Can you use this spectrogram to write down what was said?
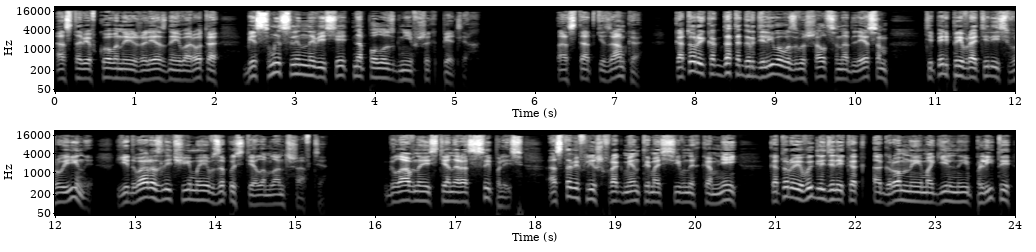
оставив кованые железные ворота бессмысленно висеть на полусгнивших петлях. Остатки замка, который когда-то горделиво возвышался над лесом, теперь превратились в руины, едва различимые в запустелом ландшафте. Главные стены рассыпались, оставив лишь фрагменты массивных камней, которые выглядели как огромные могильные плиты,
